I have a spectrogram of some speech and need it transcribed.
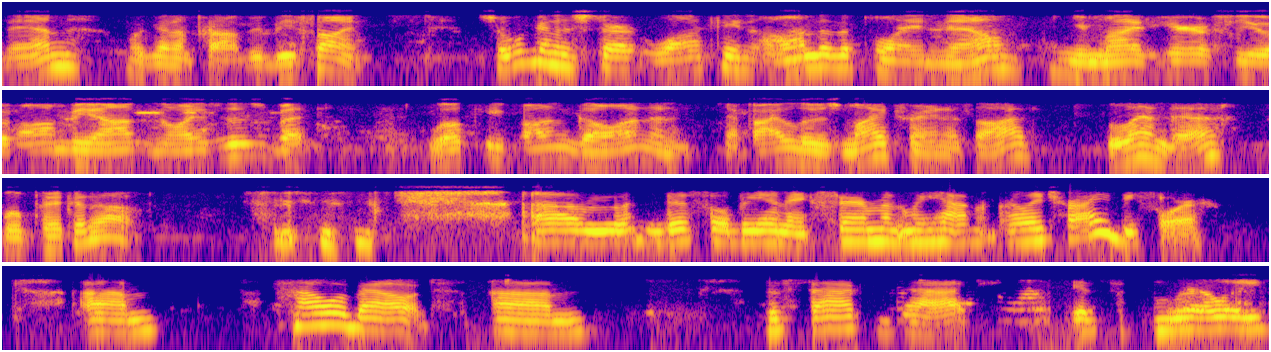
then we're going to probably be fine. So we're going to start walking onto the plane now. You might hear a few ambient noises, but we'll keep on going. And if I lose my train of thought, Linda will pick it up. um, this will be an experiment we haven't really tried before. Um, how about um, the fact that it's really,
